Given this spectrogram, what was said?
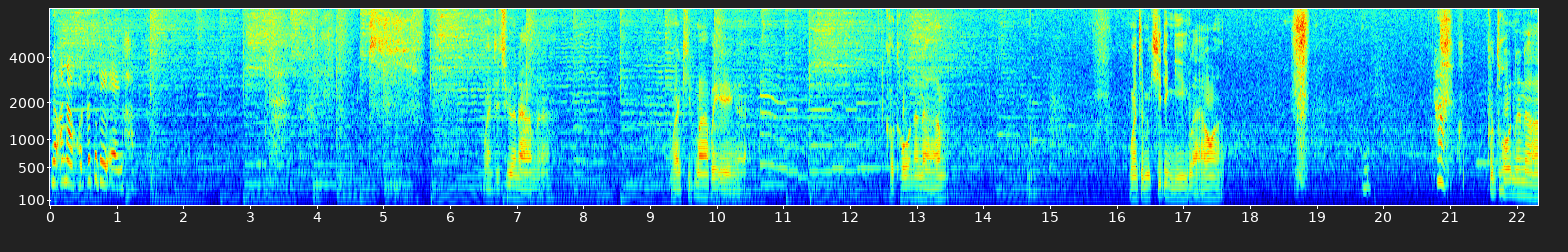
แล้วอนาคตก็จะดีเองค่ะ แหวนจะเชื่อน้ำนะแหวนคิดมากไปเองอะขอโทษนะน้ำแหวนจะไม่คิดอย่างนี้อีกแล้วอะค่ะ ขอโทษนะน้อ้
